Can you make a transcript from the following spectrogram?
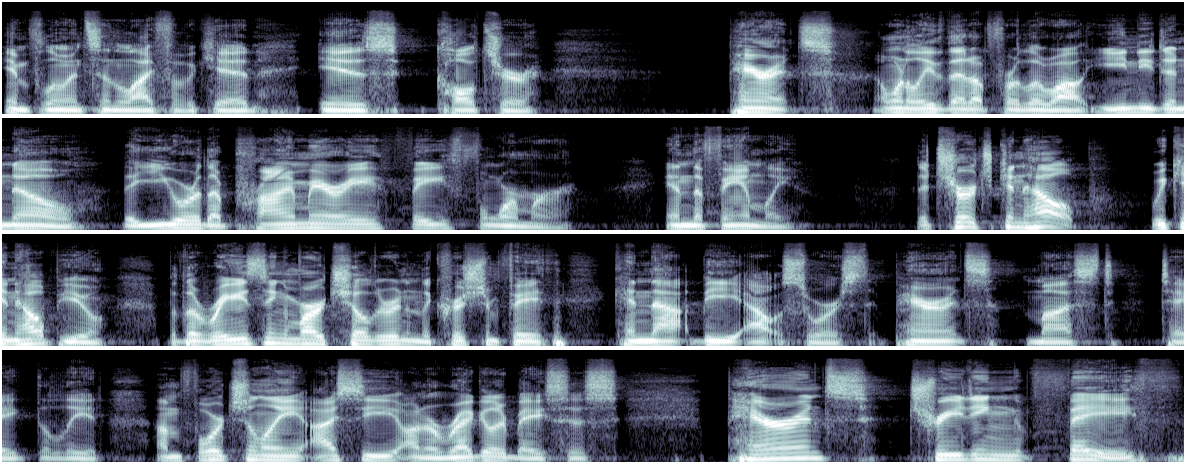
influence in the life of a kid is culture. Parents, I want to leave that up for a little while. You need to know that you are the primary faith former in the family. The church can help. We can help you. But the raising of our children in the Christian faith cannot be outsourced. Parents must take the lead. Unfortunately, I see on a regular basis parents treating faith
